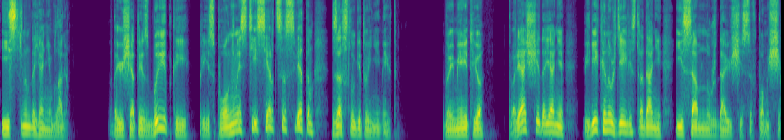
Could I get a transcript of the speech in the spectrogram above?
истинным даянием блага. Дающий от избытка и преисполненности сердца светом заслуги той не имеют. Но имеет ее творящее даяние великой нужде или страдании и сам нуждающийся в помощи.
